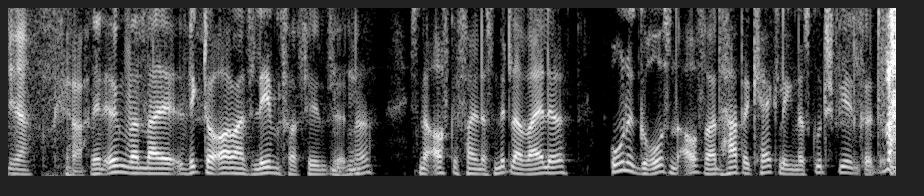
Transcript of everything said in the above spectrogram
ja. Ja. Wenn irgendwann mal Viktor Orbans Leben verfilmt wird, ne? Ist mir aufgefallen, dass mittlerweile ohne großen Aufwand Harpe Kerkeling das gut spielen könnte.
